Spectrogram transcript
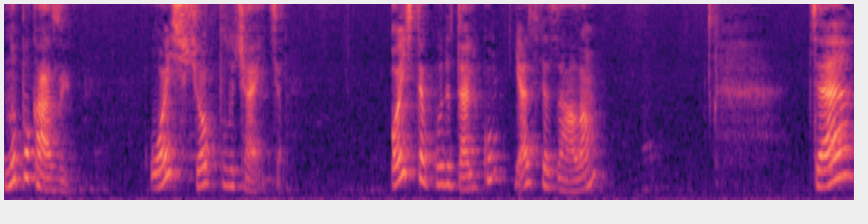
Ну, показую. Ось що виходить. Ось таку детальку я зв'язала. Це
